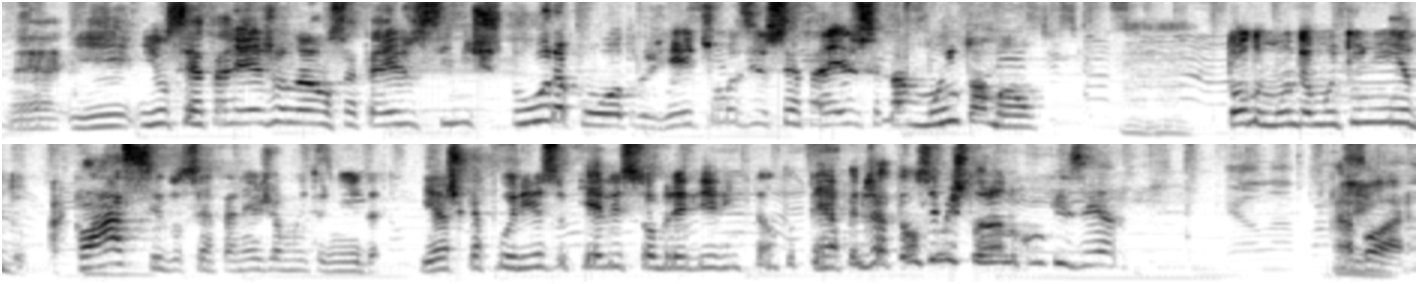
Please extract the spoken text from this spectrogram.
Né? E, e, o sertanejo não, o sertanejo se mistura com outros ritmos e o sertanejo se dá muito à mão. Uhum. Todo mundo é muito unido, a classe do sertanejo é muito unida. E acho que é por isso que eles sobrevivem tanto tempo. Eles já estão se misturando com o piseiro. Agora.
